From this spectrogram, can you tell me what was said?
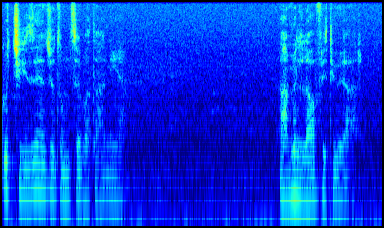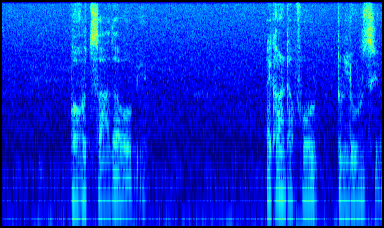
कुछ चीज़ें हैं जो तुमसे बतानी है। I am in love with you यार। बहुत ज़्यादा वो भी। I can't afford to lose you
